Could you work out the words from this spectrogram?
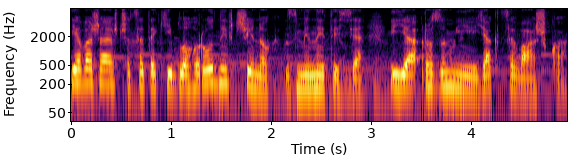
Я вважаю, що це такий благородний вчинок змінитися, і я розумію, як це важко.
